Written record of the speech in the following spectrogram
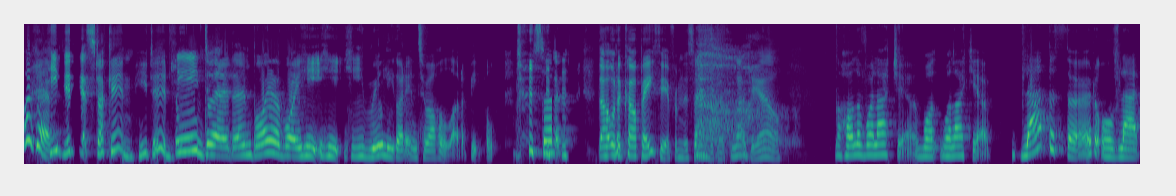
Vlad? Okay. He did get stuck in. He did. He did, and boy, oh boy, he he he really got into a whole lot of people. So the whole of Carpathia, from the sound of it, bloody hell. The whole of Wallachia, Wallachia. Vlad III, or Vlad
